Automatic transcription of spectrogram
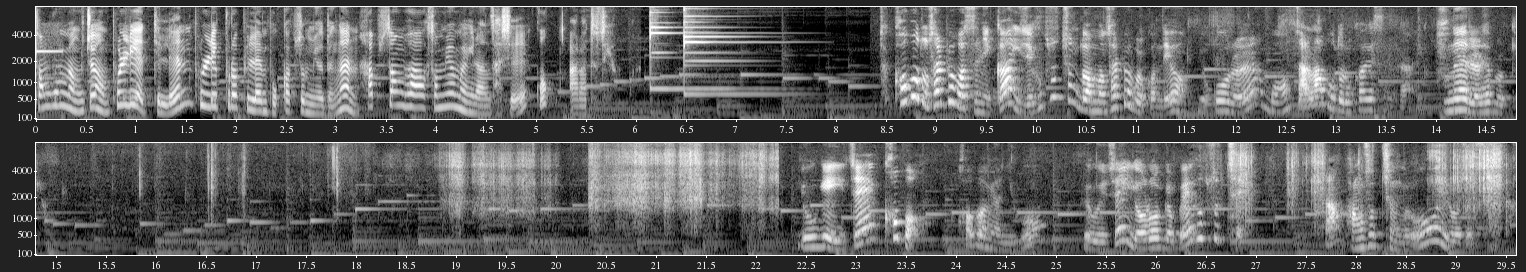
성분명 중 폴리에틸렌, 폴리프로필렌 복합섬유 등은 합성화학 섬유명이라는 사실 꼭 알아두세요. 자, 커버도 살펴봤으니까 이제 흡수층도 한번 살펴볼 건데요. 이거를 한번 잘라보도록 하겠습니다. 분해를 해볼게요. 요게 이제 커버, 커버면이고 그리고 이제 여러 겹의 흡수체랑 방수층으로 이루어져 있습니다.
